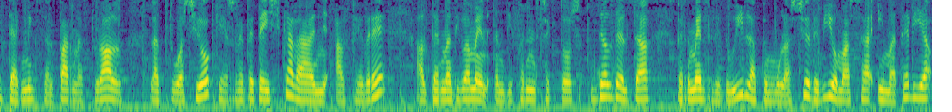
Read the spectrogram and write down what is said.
i tècnics del Parc Natural. L'actuació, que es repeteix cada any al febrer, alternativament en diferents sectors del delta permet reduir l'acumulació de biomassa i matèria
